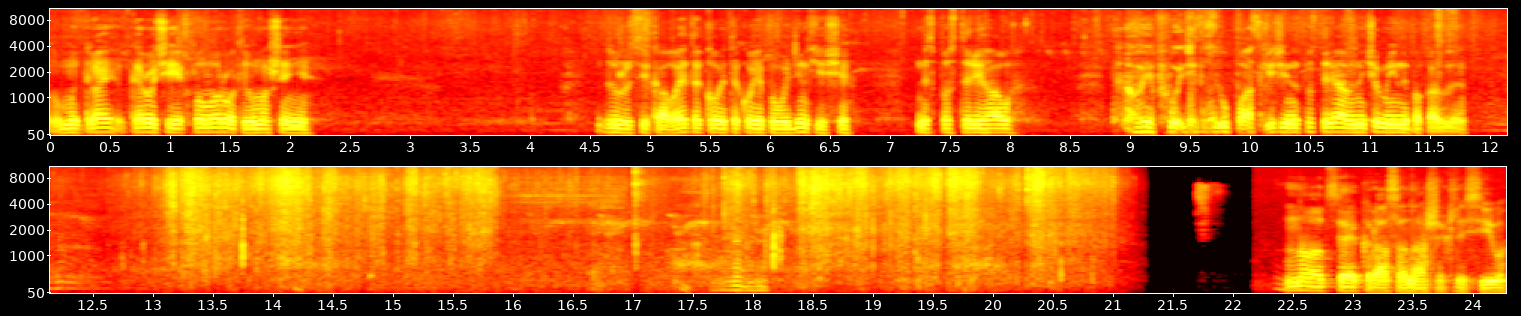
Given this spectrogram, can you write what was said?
Вмикає. Коротше, як повороти в машині. Дуже цікаво. Я такої, такої поведінки ще не спостерігав. Такої поведінки у Пасхи ще не спостерігав і нічого мені не показує. Ну, це краса наших лісів.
